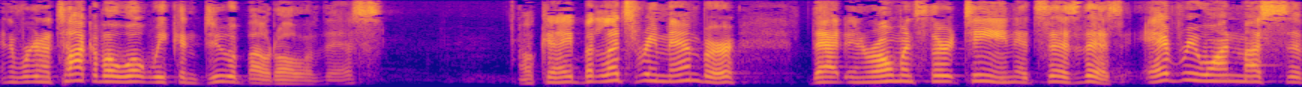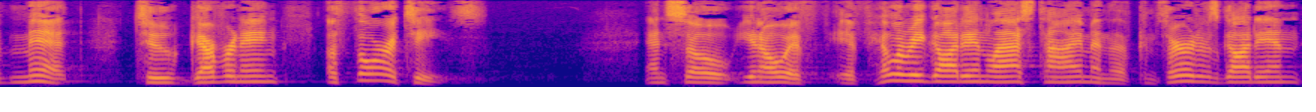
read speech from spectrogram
And we're going to talk about what we can do about all of this. Okay, but let's remember that in Romans 13, it says this everyone must submit to governing authorities. And so, you know, if, if Hillary got in last time and the conservatives got in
